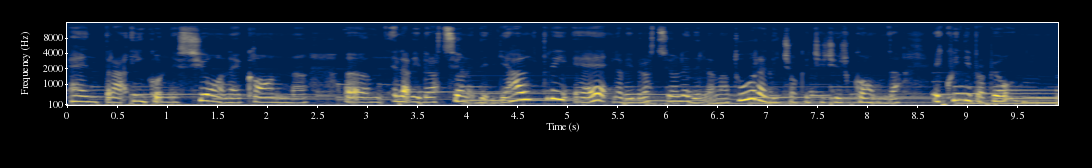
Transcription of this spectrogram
entra in connessione con eh, la vibrazione degli altri e la vibrazione della natura, di ciò che ci circonda. E quindi proprio mh, mm,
